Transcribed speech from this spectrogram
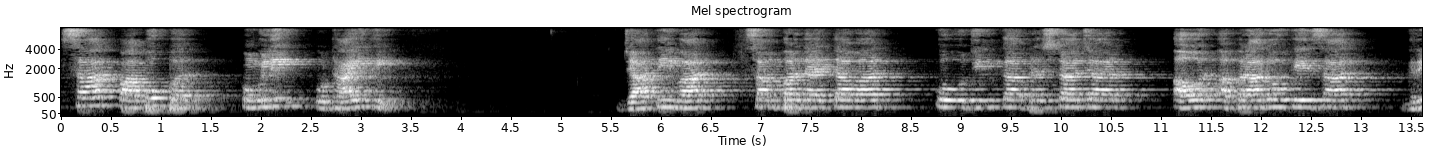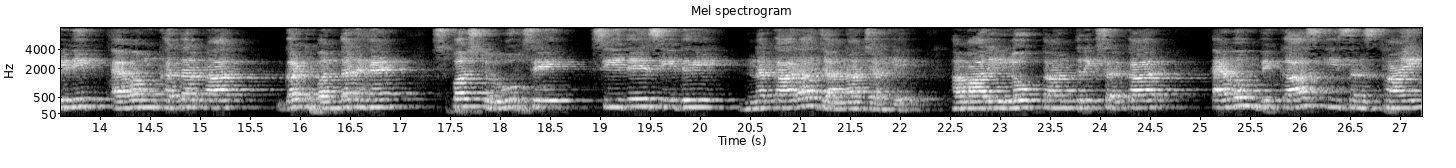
सात पापों पर उंगली उठाई थी। जातिवाद, सांप्रदायिकतावाद को जिनका भ्रष्टाचार और अपराधों के साथ घृणित एवं खतरनाक गठबंधन है, स्पष्ट रूप से सीधे सीधे नकारा जाना चाहिए। हमारी लोकतांत्रिक सरकार एवं विकास की संस्थाएँ,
